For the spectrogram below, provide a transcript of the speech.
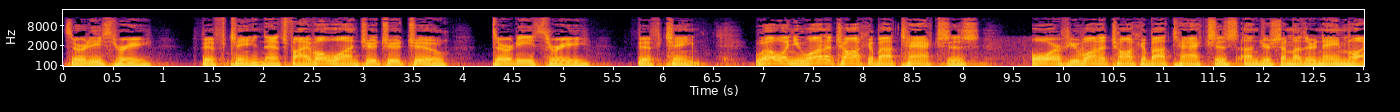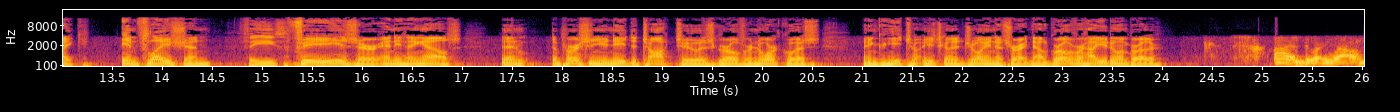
3315. That's 501 222 3315. Well, when you want to talk about taxes, or if you want to talk about taxes under some other name like inflation, fees. fees, or anything else, then the person you need to talk to is Grover Norquist, and he t- he's going to join us right now. Grover, how you doing, brother? I am doing well.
